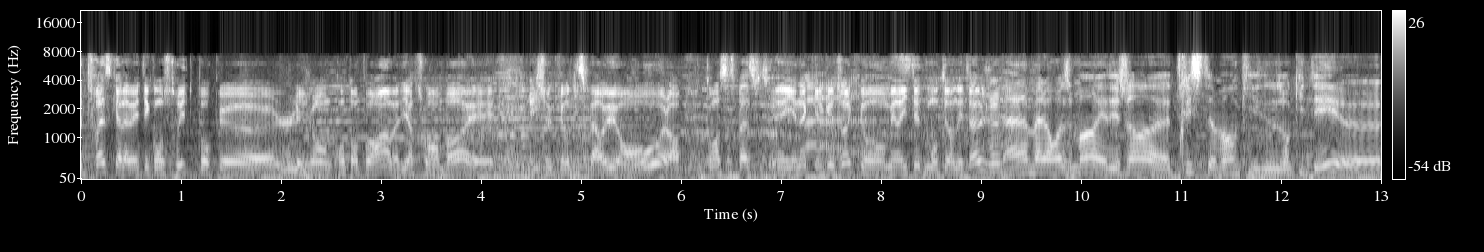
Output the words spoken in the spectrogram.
cette fresque, elle avait été construite pour que les gens contemporains, on va dire, soient en bas et, et ceux qui ont disparu en haut. Alors, comment ça se passe? Il y en a quelques-uns qui ont mérité de monter en étage ben, Malheureusement, il y a des gens euh, tristement qui nous ont quittés. Euh,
